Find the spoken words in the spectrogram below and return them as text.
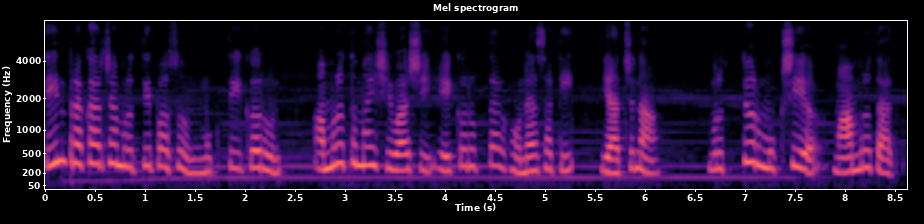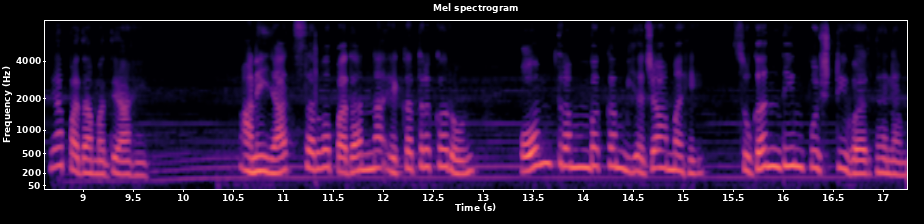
तीन प्रकारच्या मृत्यूपासून मुक्ती करून अमृतमय शिवाशी एकरूपता होण्यासाठी याचना मृत्युर्मुक्षीय मामृतात या पदामध्ये आहे. आणि याच सर्व पदांना एकत्र करून ओम त्र्यंबकम यजामहे सुगंधीम पुष्टीवर्धनम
